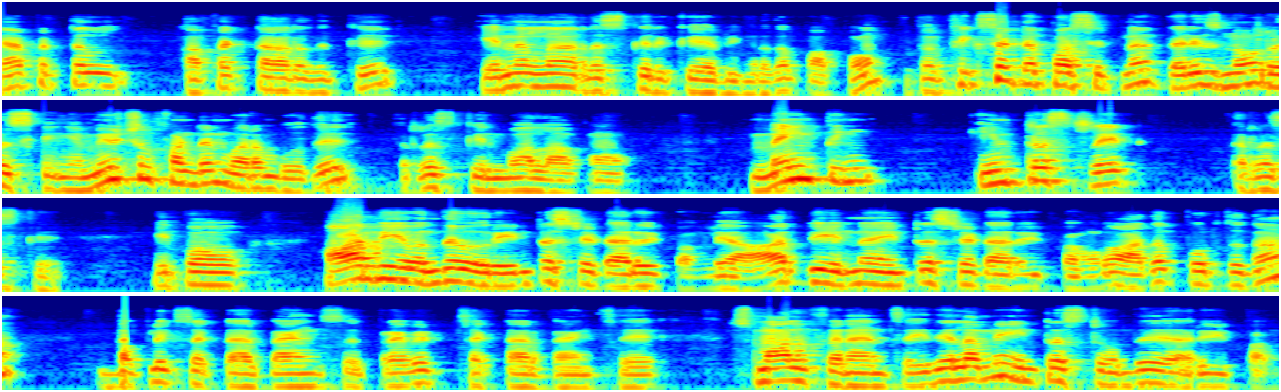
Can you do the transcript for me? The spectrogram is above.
கேபிட்டல் அஃபெக்ட் ஆகிறதுக்கு என்னெல்லாம் ரிஸ்க் இருக்குது அப்படிங்கிறத பார்ப்போம். இப்போ ஃபிக்ஸட் டெபாசிட்னா தெர் இஸ் நோ ரிஸ்க் இங்கே மியூச்சுவல் ஃபண்டுன்னு வரும்போது ரிஸ்க் இன்வால்வ் ஆகும். Main thing interest rate risk இப்போது ஆர்பிஐ வந்து ஒரு இன்ட்ரெஸ்ட் ரேட் அறிவிப்பாங்க இல்லையா? ஆர்பிஐ என்ன இன்ட்ரெஸ்ட் ரேட் அறிவிப்பாங்களோ அதை பொறுத்து தான் public sector banks private sector banks small finance இது எல்லாமே இன்ட்ரெஸ்ட் வந்து அறிவிப்பாங்க.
